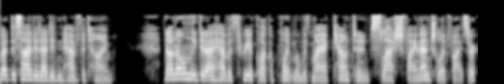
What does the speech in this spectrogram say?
but decided I didn't have the time. Not only did I have a three o'clock appointment with my accountant slash financial advisor,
